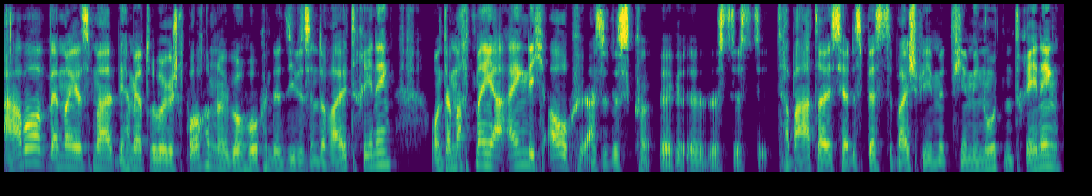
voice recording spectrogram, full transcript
Aber wenn man jetzt mal, wir haben ja drüber gesprochen, über hochintensives Intervalltraining, und da macht man ja eigentlich auch, also das, äh, das, das Tabata ist ja das beste Beispiel mit vier Minuten Training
